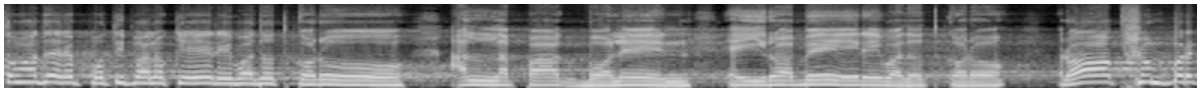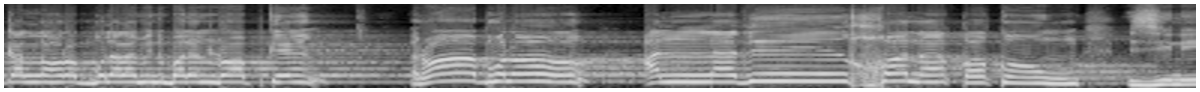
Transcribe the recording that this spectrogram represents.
তোমাদের প্রতিপালকের ইবাদত করো। আল্লাহ পাক বলেন, এই রবের ইবাদত করো। রব সম্পর্কে আল্লাহ রব্বুল আলমিন বলেন রবকে। রব হলো খলাকাকুম, যিনি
